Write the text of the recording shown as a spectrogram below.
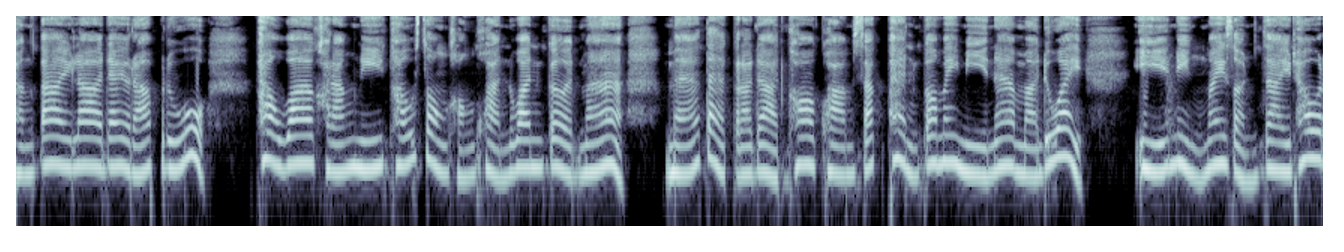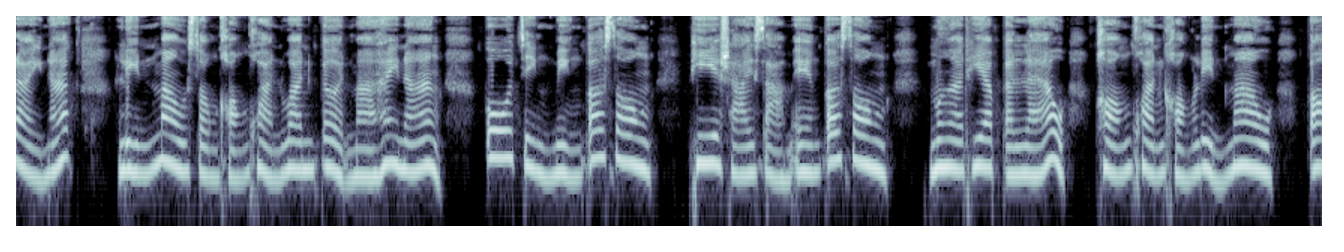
ทั้งใต้ล่าได้รับรู้ถ้าว่าครั้งนี้เขาส่งของขวัญวันเกิดมา แม้แต่กระดาษข้อความสักแผ่นก็ไม่มีแนบมาด้วย อีหนิงไม่สนใจเท่าไหร่นัก ลิ้นเมาส่งของขวัญวันเกิดมาให้นาง กู้จิงหมิงก็ส่ง พี่ชายสามเองก็ส่งเมื่อเทียบกันแล้ว ของขวัญของหลินเมา ก็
